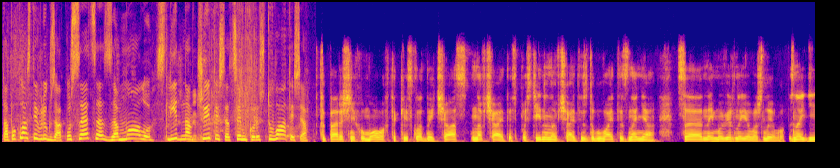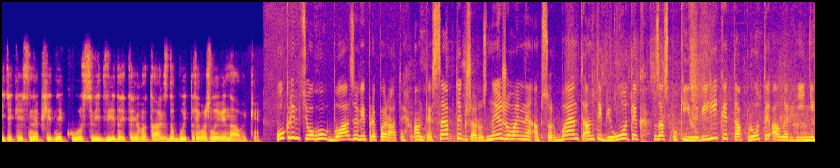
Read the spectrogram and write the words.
Та покласти в рюкзак усе це замало. Слід навчитися цим користуватися. в теперішніх умовах такий складний час. Навчайтесь, постійно навчайтесь, здобувайте знання. Це неймовірно є важливо. Знайдіть якийсь необхідний курс, відвідайте його так, здобудьте важливі навики. Окрім цього, базові препарати: антисептик, жарознижувальне, абсорбент, антибіотик, заспокійливі ліки та протиалергійні.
